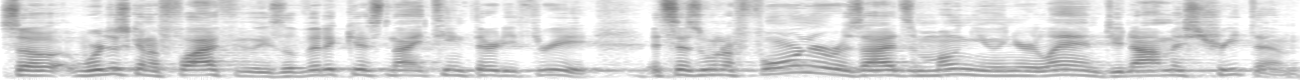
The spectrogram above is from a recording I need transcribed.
So we're just going to fly through these. Leviticus 19:33. It says, "When a foreigner resides among you in your land, do not mistreat them.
